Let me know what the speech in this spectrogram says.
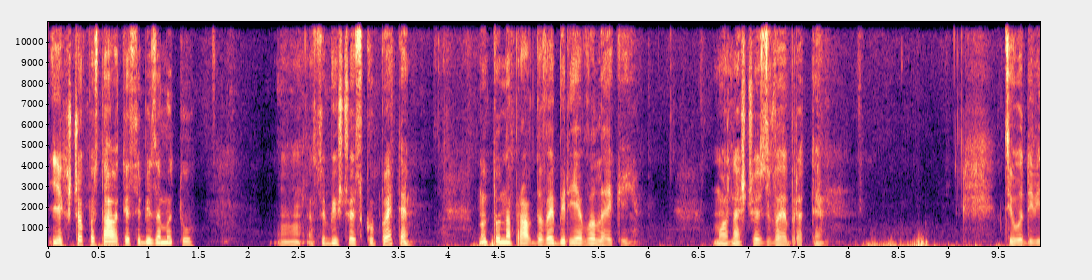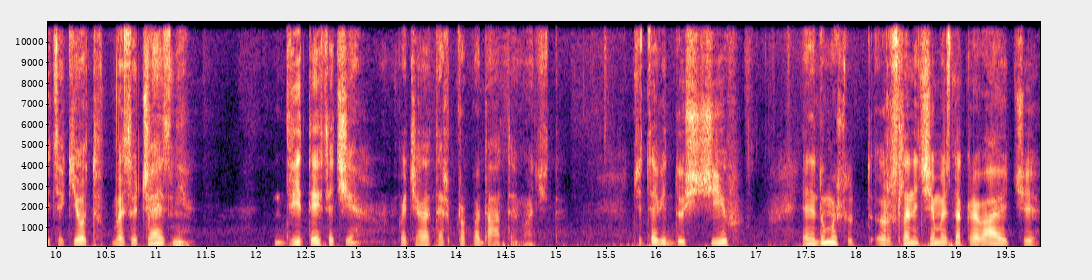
Якщо поставити собі за мету собі щось купити, ну то направду вибір є великий. Можна щось вибрати. Ці дивіться, які от височезні. Дві тисячі почали теж пропадати, бачите? Чи це від дощів? Я не думаю, що тут рослини чимось накривають чи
